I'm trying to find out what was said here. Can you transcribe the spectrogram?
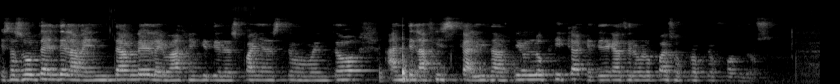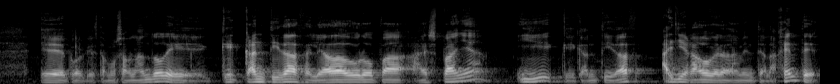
Es absolutamente lamentable la imagen que tiene España en este momento ante la fiscalización lógica que tiene que hacer Europa de sus propios fondos. Eh, porque estamos hablando de qué cantidad le ha dado Europa a España y qué cantidad ha llegado verdaderamente a la gente.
